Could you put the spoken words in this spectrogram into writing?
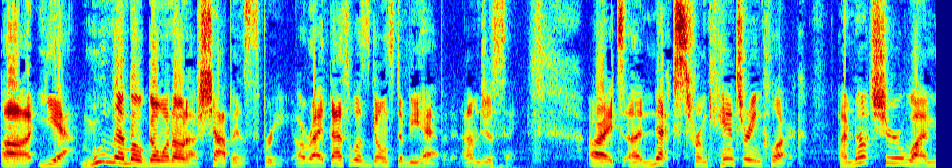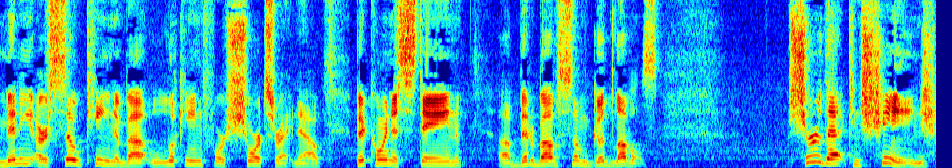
uh, yeah, Moon Lambo going on a shopping spree. All right, that's what's going to be happening. I'm just saying. All right, uh, next from Cantering Clark. I'm not sure why many are so keen about looking for shorts right now. Bitcoin is staying a bit above some good levels. Sure, that can change,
